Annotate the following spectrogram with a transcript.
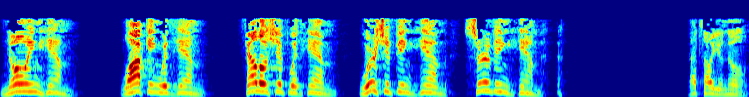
Knowing Him, walking with Him, fellowship with Him, worshiping Him, serving Him. That's how you know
